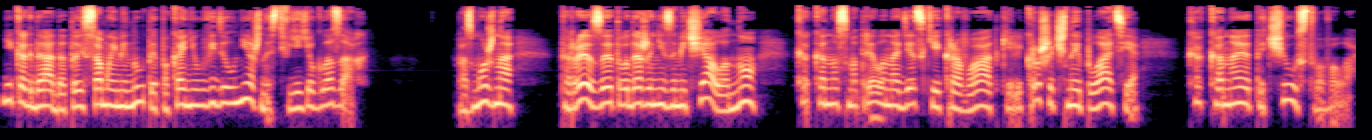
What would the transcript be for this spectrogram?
Никогда до той самой минуты, пока не увидел нежность в ее глазах. Возможно, Тереза этого даже не замечала, но как она смотрела на детские кроватки или крошечные платья, как она это чувствовала.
